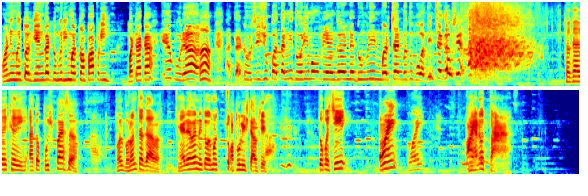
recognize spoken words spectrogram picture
ઓની મય તો રેંગટ ડુંગળી મરચો પાપડી બટાકા. એ ભૂરા હા. આ તો ડોસી શું પતંગની દોરીમાં આમ રેંગણ ને ડુંગળી ને મરચાં ને બધું બોધીને ચગાવશે? ચગાવે ખરી. આ તો પુષ્પા છે. ભલ ભલો ને ચગાવે. હેડ હવે નહીં તો એમાં ચોથું લિસ્ટ આવશે. તો પછી ઓય. ઓય. હેડો તા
